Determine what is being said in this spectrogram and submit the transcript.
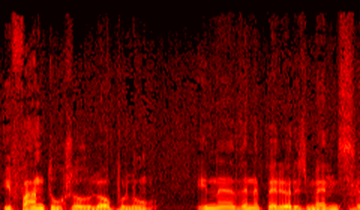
η φαν του Χρυστοδουλόπουλου είναι, δεν είναι περιορισμένη σε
